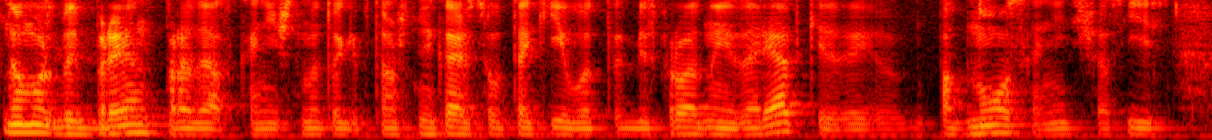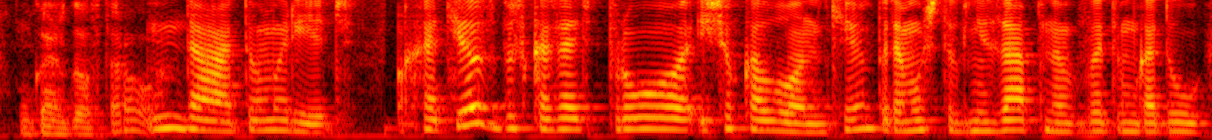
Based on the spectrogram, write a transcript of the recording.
ну, может быть, бренд продаст в конечном итоге, потому что, мне кажется, вот такие вот беспроводные зарядки, э, поднос, они сейчас есть у каждого второго. Да, о том и речь. Хотелось бы сказать про еще колонки, потому что внезапно в этом году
